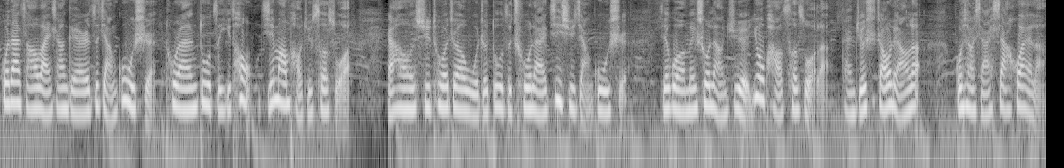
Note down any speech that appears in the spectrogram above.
郭大嫂晚上给儿子讲故事，突然肚子一痛，急忙跑去厕所，然后虚脱着捂着肚子出来继续讲故事。结果没说两句又跑厕所了，感觉是着凉了。郭晓霞吓坏了，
